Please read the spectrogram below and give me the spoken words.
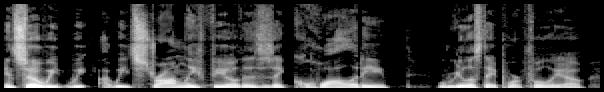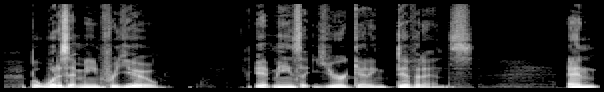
And so we we we strongly feel that this is a quality real estate portfolio. But what does it mean for you? It means that you're getting dividends. And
